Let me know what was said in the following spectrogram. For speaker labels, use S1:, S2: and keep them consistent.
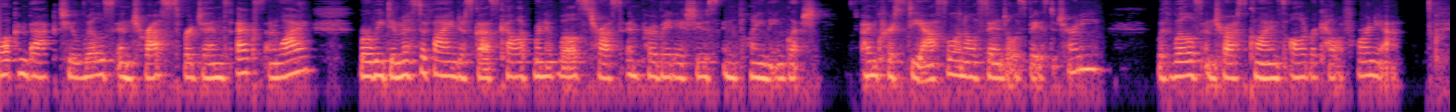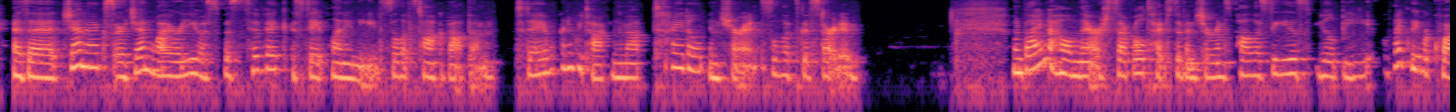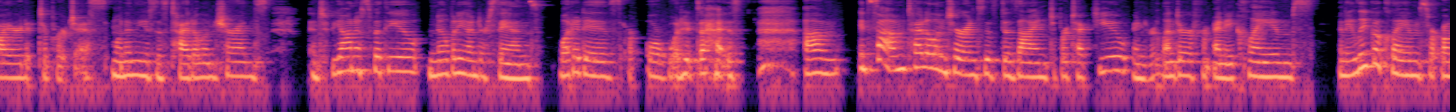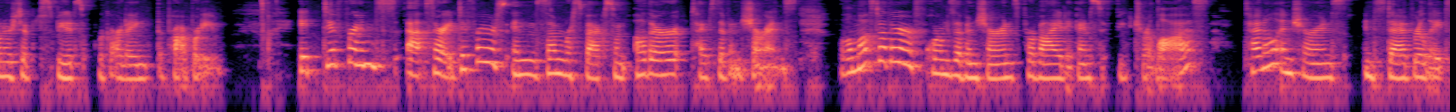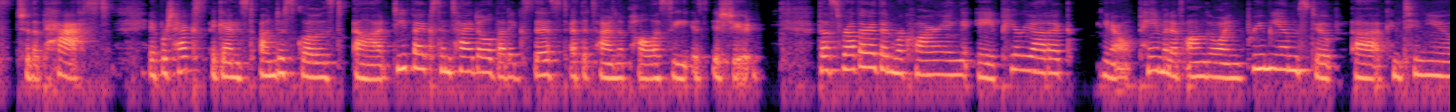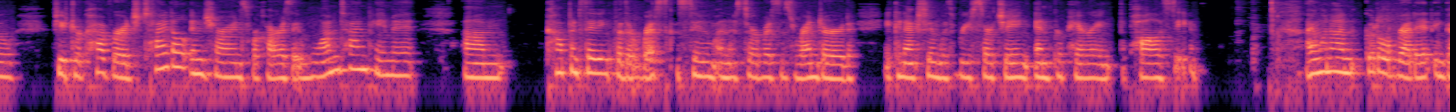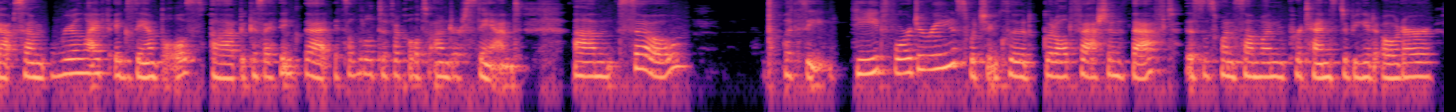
S1: Welcome back to Wills and Trusts for Gens X and Y, where we demystify and discuss California wills, trusts, and probate issues in plain English. I'm Christie Asselin Los Angeles based attorney with wills and trust clients all over California. As a Gen X or Gen Y, are you a specific estate planning need? So let's talk about them. Today, we're going to be talking about title insurance. So let's get started. When buying a home, there are several types of insurance policies you'll be likely required to purchase. One of these is title insurance. And to be honest with you, nobody understands what it is or, or what it does. Um, in sum, title insurance is designed to protect you and your lender from any claims, any legal claims or ownership disputes regarding the property. It differs, uh, sorry, differs in some respects from other types of insurance. While most other forms of insurance provide against future loss, title insurance instead relates to the past. It protects against undisclosed uh, defects in title that exist at the time the policy is issued. Thus, rather than requiring a periodic you know, payment of ongoing premiums to uh, continue future coverage, title insurance requires a one-time payment um, compensating for the risk assumed and the services rendered in connection with researching and preparing the policy. I went on good old Reddit and got some real life examples uh, because I think that it's a little difficult to understand. Um, so, let's see, deed forgeries, which include good old fashioned theft. This is when someone pretends to be an owner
